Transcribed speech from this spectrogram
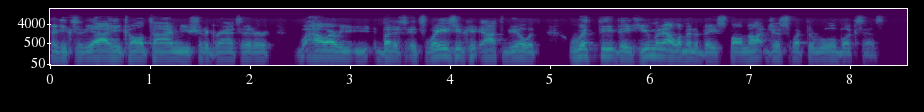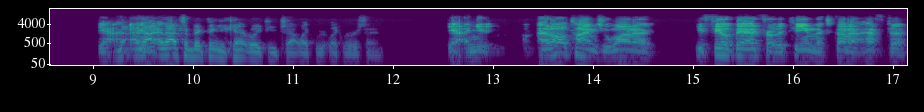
then he said yeah he called time you should have granted it or however you but it's it's ways you have to deal with with the the human element of baseball not just what the rule book says Yeah. and, And, and, that, and that's a big thing you can't really teach that like we, like we were saying yeah. And you, at all times, you want to, you feel bad for the team that's going to have to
